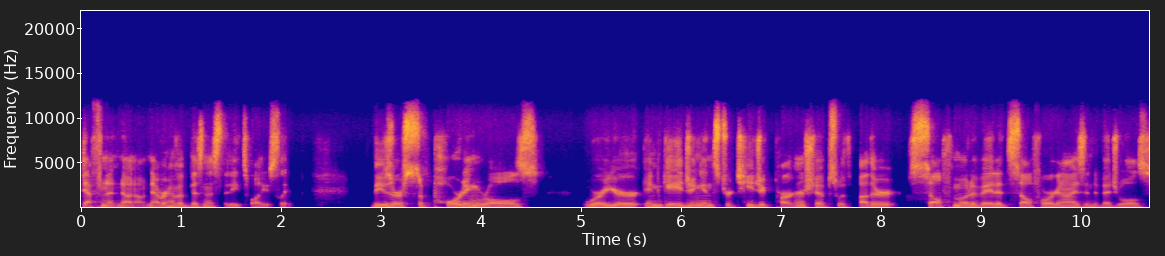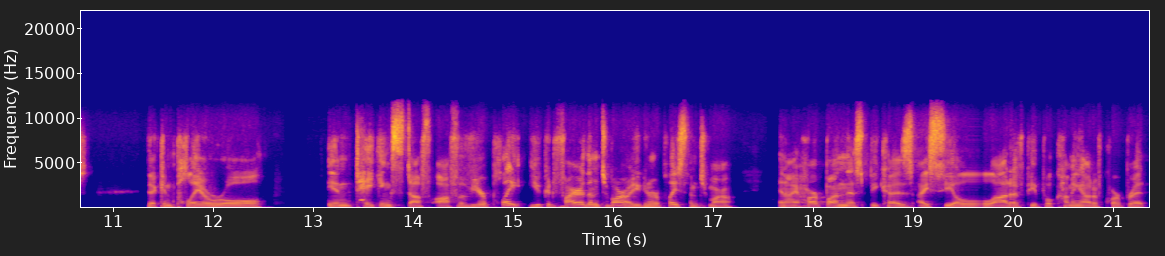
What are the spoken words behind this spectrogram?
definite no no. Never have a business that eats while you sleep. These are supporting roles where you're engaging in strategic partnerships with other self motivated, self organized individuals that can play a role in taking stuff off of your plate. You could fire them tomorrow, you can replace them tomorrow. And I harp on this because I see a lot of people coming out of corporate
